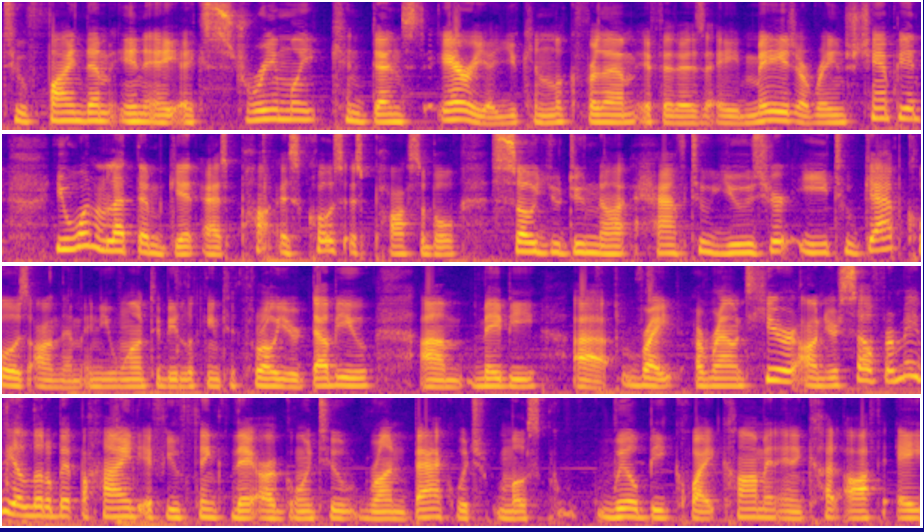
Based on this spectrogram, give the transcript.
to find them in a extremely condensed area. You can look for them if it is a mage, a ranged champion. You want to let them get as, as close as possible so you do not have to use use your E to gap close on them and you want to be looking to throw your W um, maybe uh, right around here on yourself or maybe a little bit behind if you think they are going to run back which most will be quite common and cut off a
